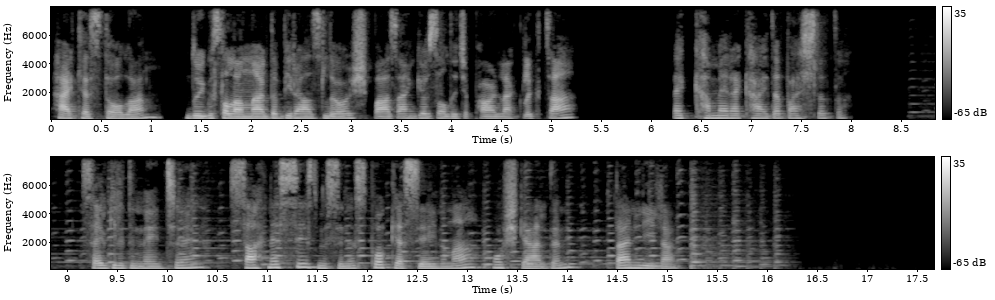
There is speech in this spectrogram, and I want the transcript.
Herkeste olan, duygusal anlarda biraz loş, bazen göz alıcı parlaklıkta ve kamera kayda başladı. Sevgili dinleyici, Sahne Siz Misiniz podcast yayınına hoş geldin. Ben Lila.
